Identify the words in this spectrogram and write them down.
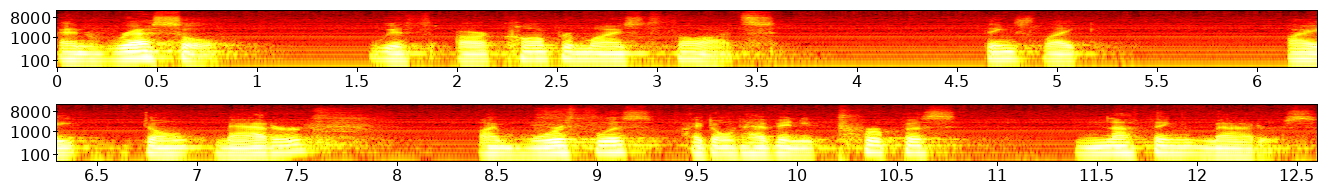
and wrestle with our compromised thoughts. Things like, I don't matter, I'm worthless, I don't have any purpose, nothing matters.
